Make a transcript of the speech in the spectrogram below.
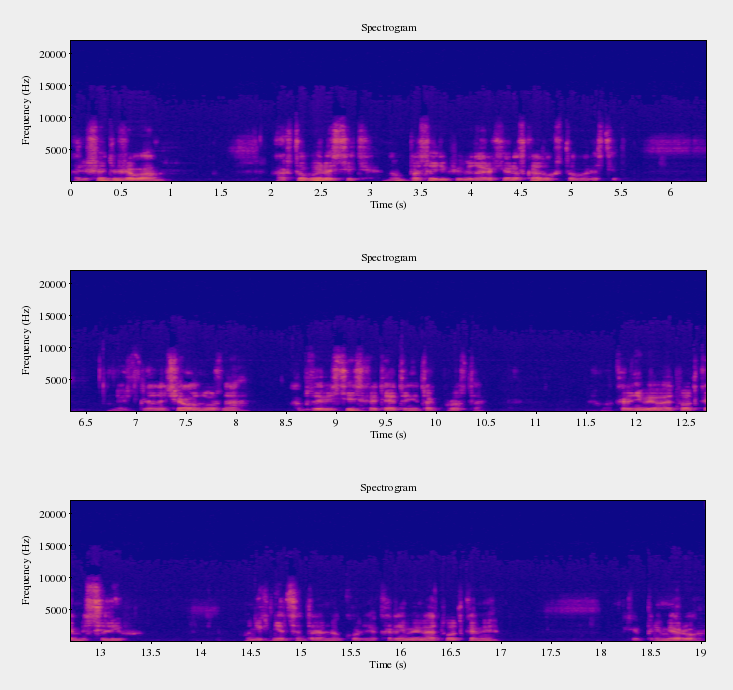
А решать уже вам. А что вырастить? Ну, в последних вебинарах я рассказывал, что вырастить. Для начала нужно обзавестись, хотя это не так просто, корневыми отводками слив. У них нет центрального корня. Корневыми отводками, к примеру,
